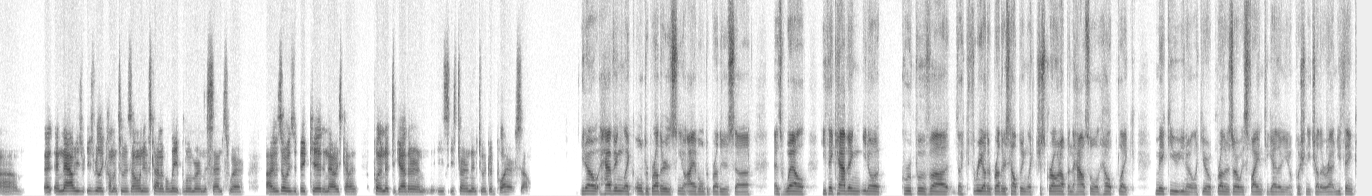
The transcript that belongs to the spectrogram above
Um, and, and, now he's he's really coming to his own. He was kind of a late bloomer in the sense where uh, he was always a big kid, and now he's kind of putting it together, and he's he's turning into a good player. So, you know, having like older brothers, you know, I have older brothers uh, as well. You think having you know group of uh like three other brothers helping like just growing up in the household helped like make you you know like your brothers are always fighting together you know pushing each other around. You think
